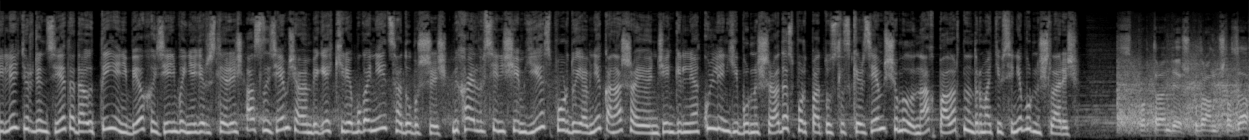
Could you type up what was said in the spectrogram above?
урайны Неле терденсе тада ыты енебе хызень войне дерслереш. Аслы тем беге кире буганейт саду бышреш. Михайлов сен шемье спорт дуявне канаш район жеңгіліне. Күлленхи бурнышларада спорт патуслыс керзем шымылынақ паларт норматив сене бурнышлареш. Спорт ранде шкулран бушлазақ.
